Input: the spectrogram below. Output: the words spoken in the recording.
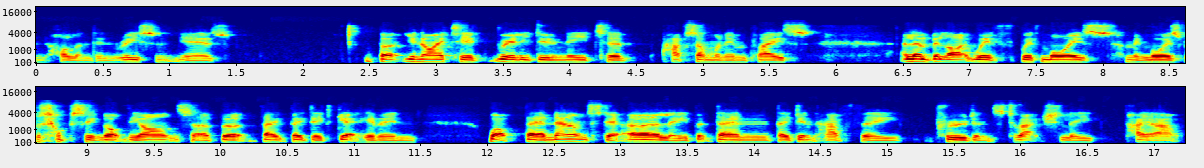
in Holland in recent years. But United really do need to have someone in place. A little bit like with with Moyes. I mean, Moyes was obviously not the answer, but they, they did get him in. Well, they announced it early, but then they didn't have the prudence to actually pay out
